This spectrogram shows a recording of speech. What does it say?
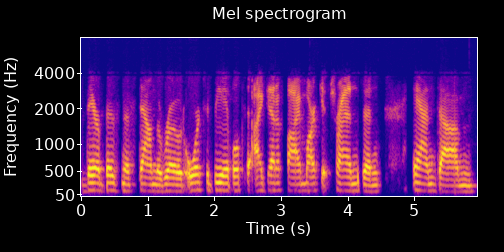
their business down the road or to be able to identify market trends and and um,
